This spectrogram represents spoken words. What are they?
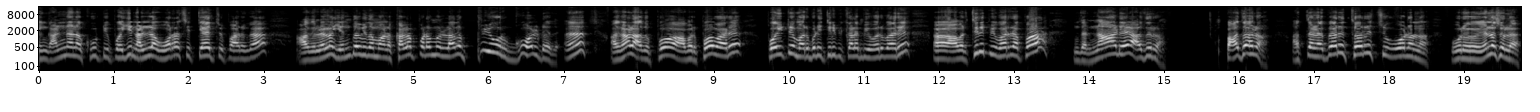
எங்கள் அண்ணனை கூட்டி போய் நல்லா உரசி தேய்ச்சி பாருங்கள் அதுலலாம் எந்த விதமான கலப்படமும் இல்லாத பியூர் கோல்டு அது. அதனால் அது போ அவர் போவார். போயிட்டு மறுபடியும் திருப்பி கிளம்பி வருவார். அவர் திருப்பி வர்றப்போ இந்த நாடே அதிரும். பதறும். அத்தனை பேர் தெரிச்சு ஓடணும். ஒரு என்ன சொல்ல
